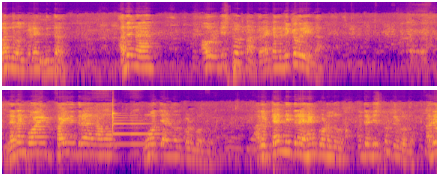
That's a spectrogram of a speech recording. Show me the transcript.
ಬಂದು ಒಂದು ಕಡೆ ನಿಂತದ. ಅದನ್ನ ಅವರು ಡಿಸ್ಪ್ಯೂಟ್ ಮಾಡ್ತಾರೆ, ಯಾಕಂದ್ರೆ ರಿಕವರಿ ಇಲ್ಲ. ಲೆವೆನ್ ಪಾಯಿಂಟ್ ಫೈವ್ ಇದ್ರೆ ನಾವು ಮೂವತ್ತೆರಡು ನೂರು ಕೊಡ್ಬೋದು. ಅದು ಟೆನ್ ಇದ್ರೆ ಹೆಂಗ್ ಕೊಡೋದು ಅಂತ ಡಿಸ್ಪ್ಯೂಟ್ ಇರ್ಬೋದು. ಅದೇ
